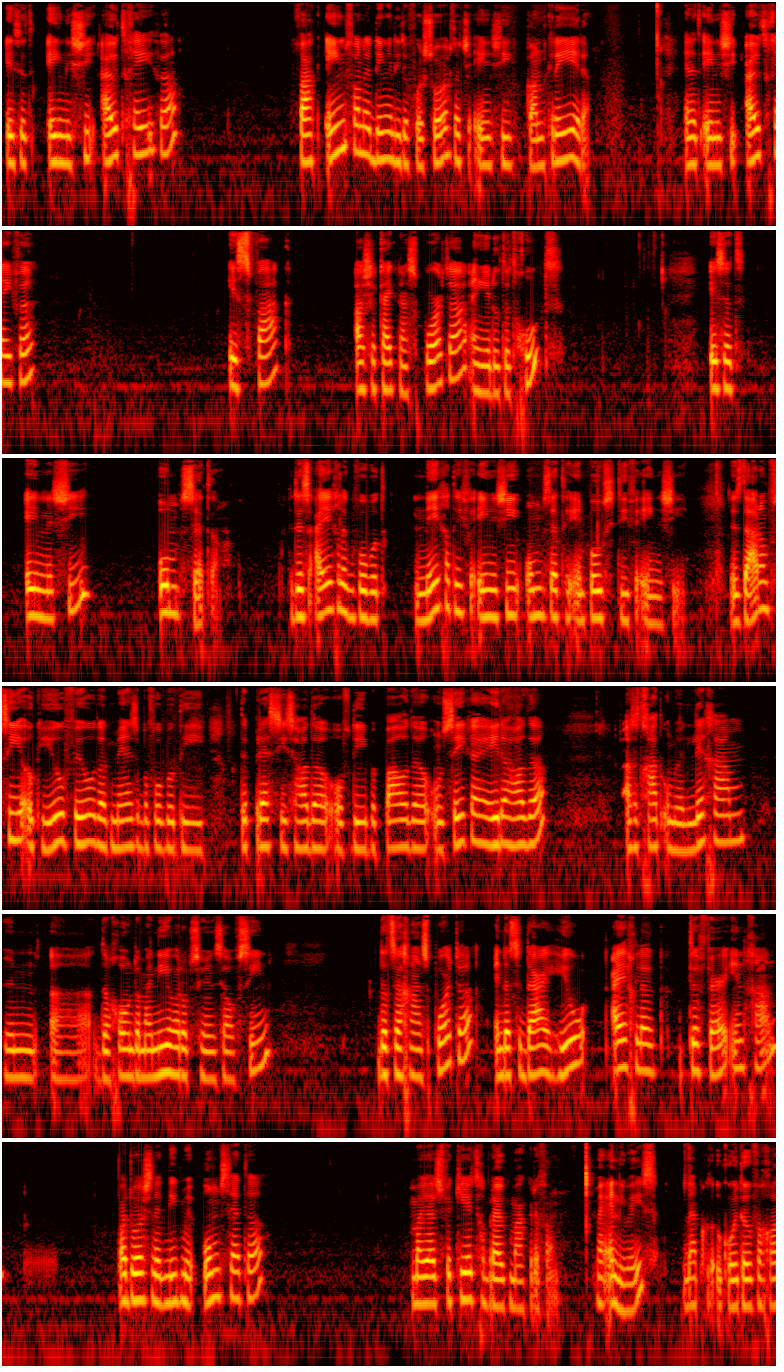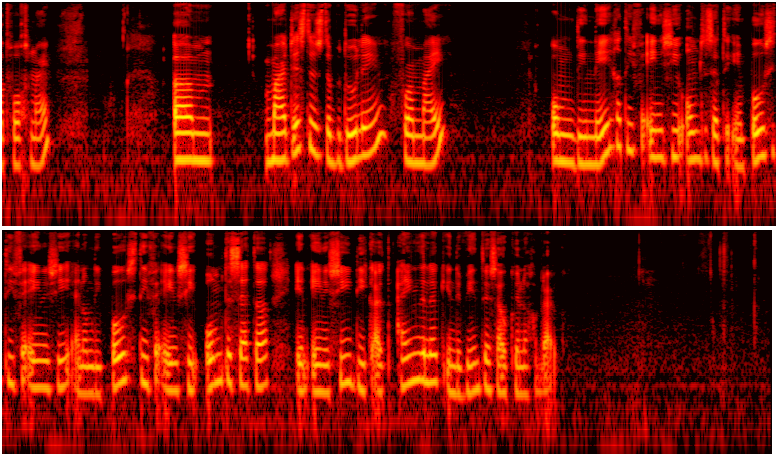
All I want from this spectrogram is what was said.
is het energie uitgeven vaak een van de dingen die ervoor zorgt dat je energie kan creëren. En het energie uitgeven is vaak, als je kijkt naar sporten en je doet het goed, is het energie omzetten. Het is eigenlijk bijvoorbeeld negatieve energie omzetten in positieve energie. Dus daarom zie je ook heel veel dat mensen bijvoorbeeld die depressies hadden of die bepaalde onzekerheden hadden. Als het gaat om hun lichaam, hun, uh, de, gewoon de manier waarop ze hunzelf zien. Dat ze gaan sporten en dat ze daar heel eigenlijk te ver in gaan. Waardoor ze het niet meer omzetten maar juist verkeerd gebruik maken ervan. Maar anyways, daar heb ik het ook ooit over gehad volgens mij. Ehm, maar het is dus de bedoeling voor mij om die negatieve energie om te zetten in positieve energie. En om die positieve energie om te zetten in energie die ik uiteindelijk in de winter zou kunnen gebruiken.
